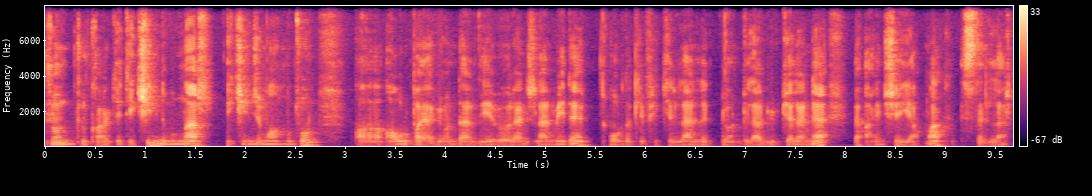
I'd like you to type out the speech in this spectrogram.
Jön Türk hareketi kimdi bunlar? İkinci Mahmut'un Avrupa'ya gönderdiği öğrenciler miydi? Oradaki fikirlerle döndüler ülkelerine ve aynı şeyi yapmak istediler.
